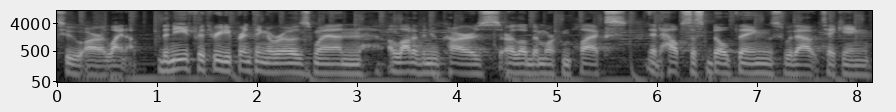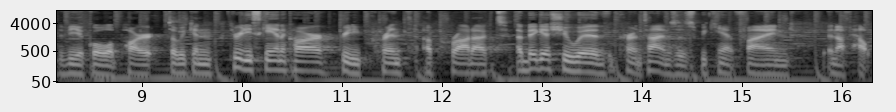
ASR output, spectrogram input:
to our lineup. The need for 3D printing arose when a lot of the new cars are a little bit more complex. It helps us build things without taking the vehicle apart. So we can 3D scan a car, 3D print a product. A big issue with current times is we can't find enough help.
